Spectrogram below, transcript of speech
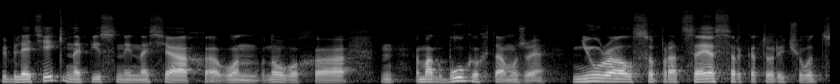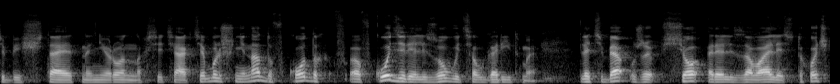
библиотеки, написанные на сях, а вон в новых э, макбуках там уже Neural, сопроцессор, который чего-то тебе считает на нейронных сетях. Тебе больше не надо в, кодах, в, в коде реализовывать алгоритмы для тебя уже все реализовались. Ты хочешь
